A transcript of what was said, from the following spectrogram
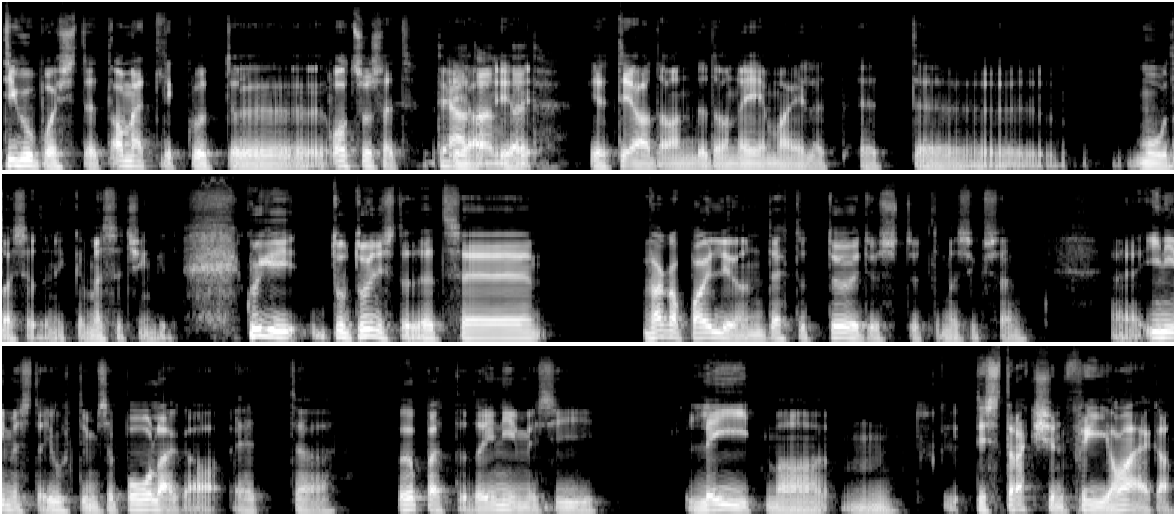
tigupost, et ametlikud öö, otsused. teadaanded. ja teadaanded on email, et, et muud asjad on ikka messaging'id. kuigi tuleb tunnistada, et see väga palju on tehtud tööd just ütleme sihukese inimeste juhtimise poolega, et õpetada inimesi leidma mm, distraction free aega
